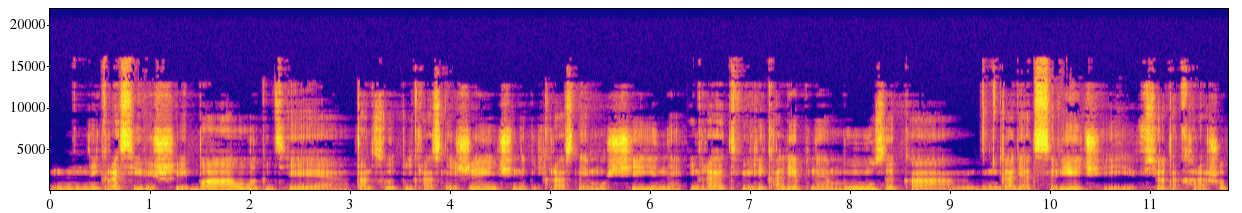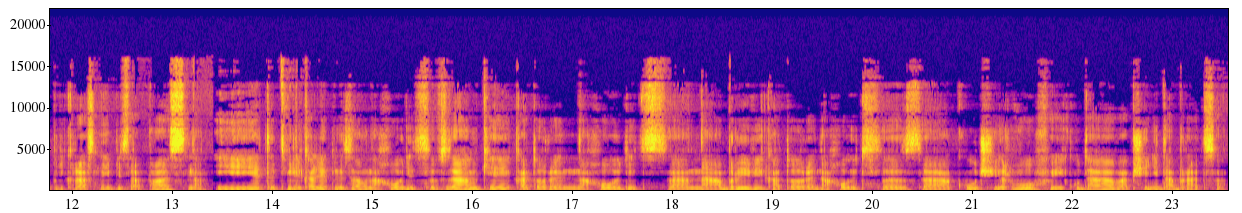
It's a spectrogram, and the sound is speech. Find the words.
наикрасивейший бал, где танцуют прекрасные женщины, прекрасные мужчины, играет великолепная музыка, горят свечи, и все так хорошо, прекрасно и безопасно. И этот великолепный зал находится в замке, который находится на обрыве, который находится за кучей рвов, и куда вообще не добраться.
